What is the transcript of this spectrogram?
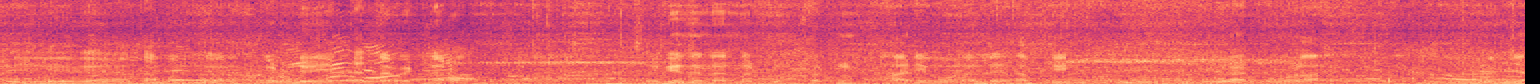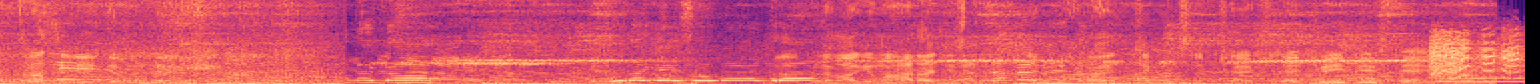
आणि आता आपण मंडळी त्यांना भेटणार आहोत. सगळेजण नटून थटून खारी होऊन आले आहेत आपली मराठमोळा. जत्रा झाली इथे मंडळी. आपल्या मागे महाराज दिसतात. महाराजांची स्टॅच्यू इथे दिसते.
